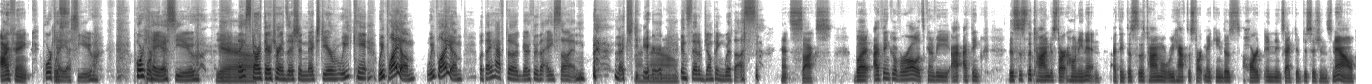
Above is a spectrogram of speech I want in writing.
I think poor was- ksu poor, Poor- ksu Yeah, they start their transition next year we can't we play them we play them but they have to go through the ASUN next year instead of jumping with us It sucks. But I think overall it's going to be, I, I think this is the time to start honing in. I think this is the time where we have to start making those hard and executive decisions now,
